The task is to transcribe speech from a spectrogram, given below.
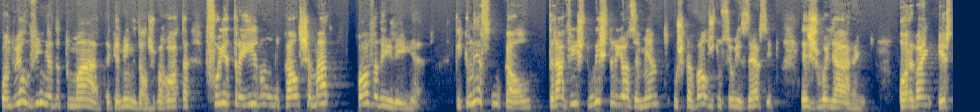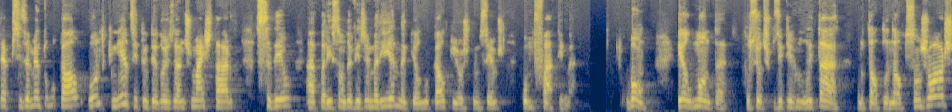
quando ele vinha de tomar a caminho de Algebarrota, foi atraído a um local chamado Cova da Iria, e que nesse local terá visto misteriosamente os cavalos do seu exército ajoelharem. Ora bem, este é precisamente o local onde, 532 anos mais tarde, se deu a aparição da Virgem Maria, naquele local que hoje conhecemos como Fátima. Bom, ele monta o seu dispositivo militar no tal Planalto de São Jorge.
